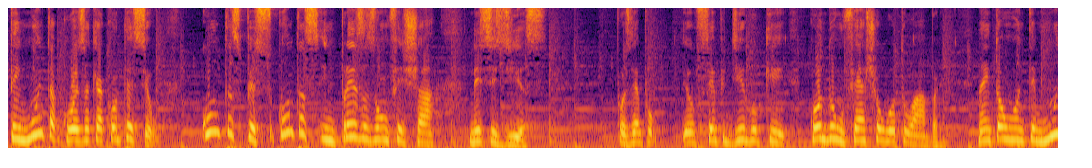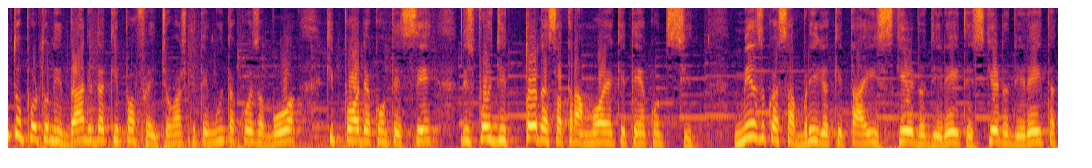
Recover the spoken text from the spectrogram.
tem muita coisa que aconteceu. Quantas, pessoas, quantas empresas vão fechar nesses dias? Por exemplo, eu sempre digo que quando um fecha, o outro abre. Né? Então vão ter muita oportunidade daqui para frente. Eu acho que tem muita coisa boa que pode acontecer depois de toda essa tramóia que tem acontecido. Mesmo com essa briga que está aí esquerda, direita, esquerda, direita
